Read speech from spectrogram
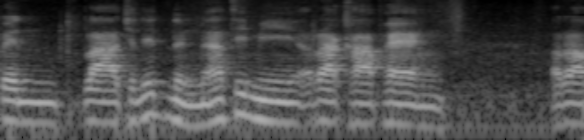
เป็นปลาชนิดหนึ่งนะที่มีราคาแพง เรา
